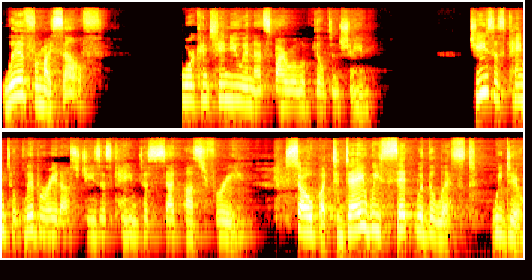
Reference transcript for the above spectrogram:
live for myself, or continue in that spiral of guilt and shame. Jesus came to liberate us, Jesus came to set us free. So, but today we sit with the list. We do.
